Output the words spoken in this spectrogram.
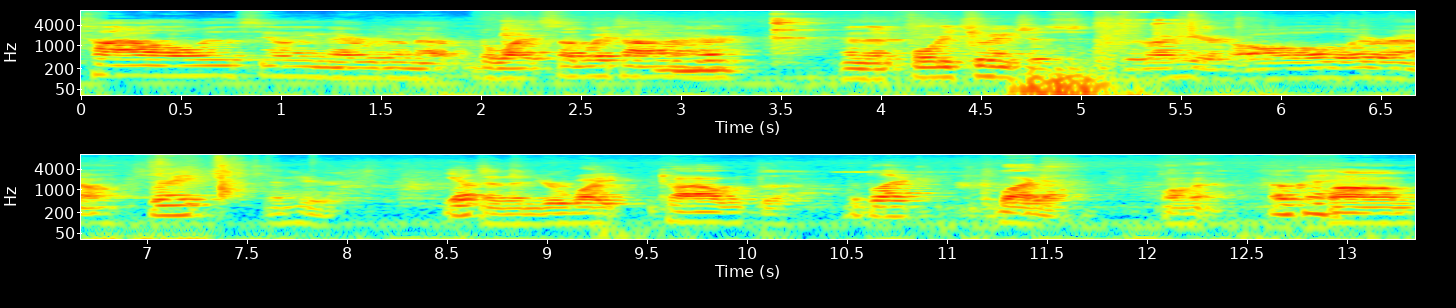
tile all the way to the ceiling in there. We're doing that, the white subway tile in uh-huh. there. And then 42 inches is right here, all the way around Right? in here. Yep. And then your white tile with the The black. black Yeah. on it. Okay. Um,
